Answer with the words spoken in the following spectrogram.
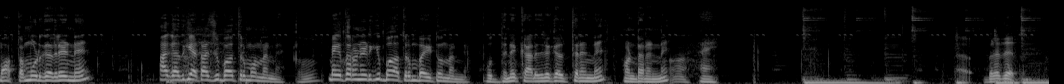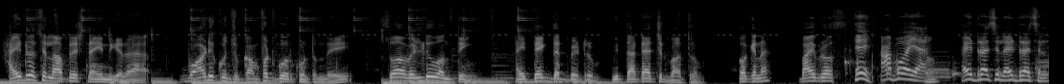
మొత్తం మూడు గదులండి. ఆ గదికి అటాచ్ బాత్రూమ్ ఉందండి. మిగతా రెండింటికి బాత్రూమ్ బయట ఉందండి. పొద్దున్నే కాలేజీలోకి వెళ్తానండి ఉంటానండి. హాయ్. బ్రదర్ హైడ్రోసెల్ ఆపరేషన్ అయింది కదా బాడీ కొంచెం కంఫర్ట్ కోరుకుంటుంది. So I will do one thing I take that bedroom with attached bathroom ఓకేనా బాయ్ బ్రోస్ హే ఆపోయా హైడ్రాసిల్ హైడ్రాసిల్.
